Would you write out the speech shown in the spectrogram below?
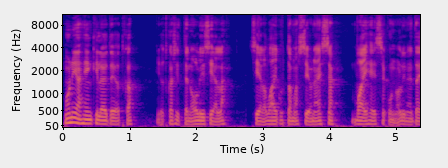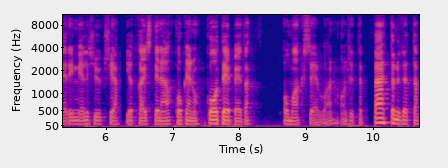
monia henkilöitä, jotka, jotka sitten oli siellä, siellä vaikuttamassa jo näissä vaiheissa, kun oli näitä erimielisyyksiä, jotka ei sitten enää kokenut KTPtä omakseen, vaan on sitten päättänyt, että,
